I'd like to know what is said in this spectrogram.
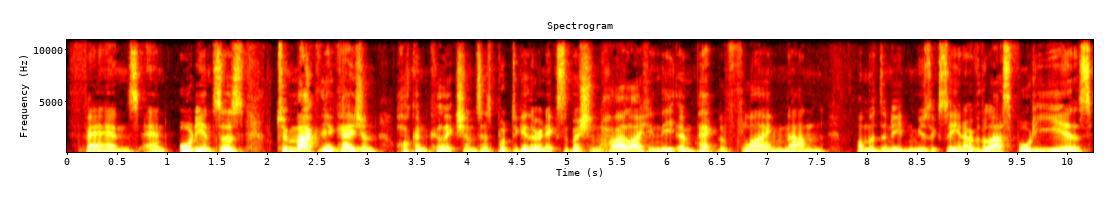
fans and audiences. To mark the occasion, Hocken Collections has put together an exhibition highlighting the impact of Flying Nun on the Dunedin music scene over the last 40 years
